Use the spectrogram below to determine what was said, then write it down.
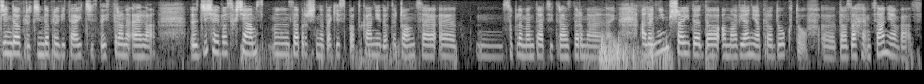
Dzień dobry, dzień dobry, witajcie z tej strony Ela. E, Dzisiaj Was chciałam m, zaprosić na takie spotkanie dotyczące e, m, suplementacji transdermalnej, ale nim przejdę do omawiania produktów, e, do zachęcania Was,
